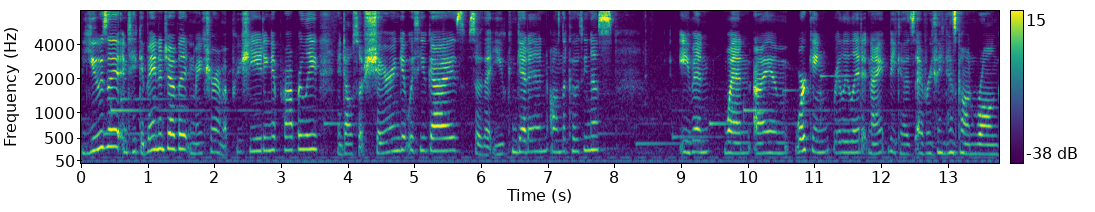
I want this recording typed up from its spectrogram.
use it and take advantage of it and make sure I'm appreciating it properly and also sharing it with you guys so that you can get in on the coziness even when I am working really late at night because everything has gone wrong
